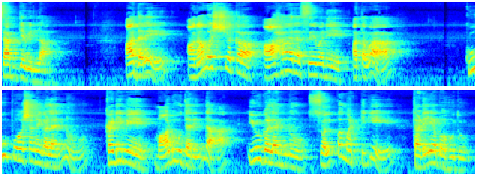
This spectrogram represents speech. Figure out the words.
ಸಾಧ್ಯವಿಲ್ಲ. ಆದರೆ ಅನವಶ್ಯಕ ಆಹಾರ ಸೇವನೆ ಅಥವಾ ಕುಪೋಷಣೆಗಳನ್ನು ಕಡಿಮೆ ಮಾಡುವುದರಿಂದ ಇವುಗಳನ್ನು ಸ್ವಲ್ಪ ಮಟ್ಟಿಗೆ ತಡೆಯಬಹುದು.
